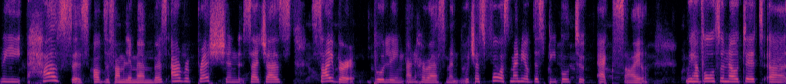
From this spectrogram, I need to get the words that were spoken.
the houses of the family members and repression such as cyberbullying and harassment, which has forced many of these people to exile. We have also noted uh,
